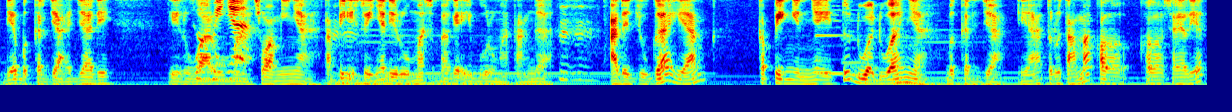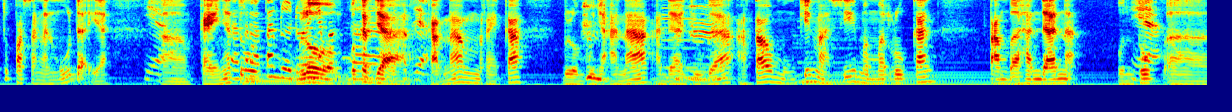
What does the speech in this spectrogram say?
dia bekerja aja deh di luar Suaminya. rumah suaminya, tapi istrinya di rumah sebagai ibu rumah tangga Mm-mm. ada juga yang kepinginnya itu dua-duanya bekerja ya terutama kalau kalau saya lihat tuh pasangan muda ya Ya. Uh, kayaknya tuh Rata-rata dua-duanya belum be- eh, bekerja, bekerja. karena mereka belum punya anak ada Mm-mm. juga atau mungkin masih memerlukan tambahan dana untuk Iya. uh,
